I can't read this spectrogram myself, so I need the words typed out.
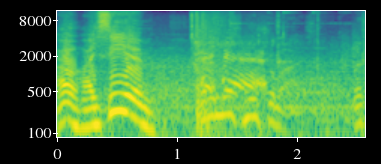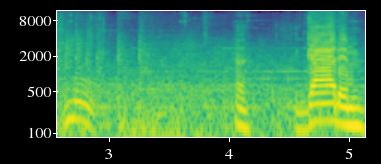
Oh, I see him! Enemies neutralized. Let's move. Got him.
